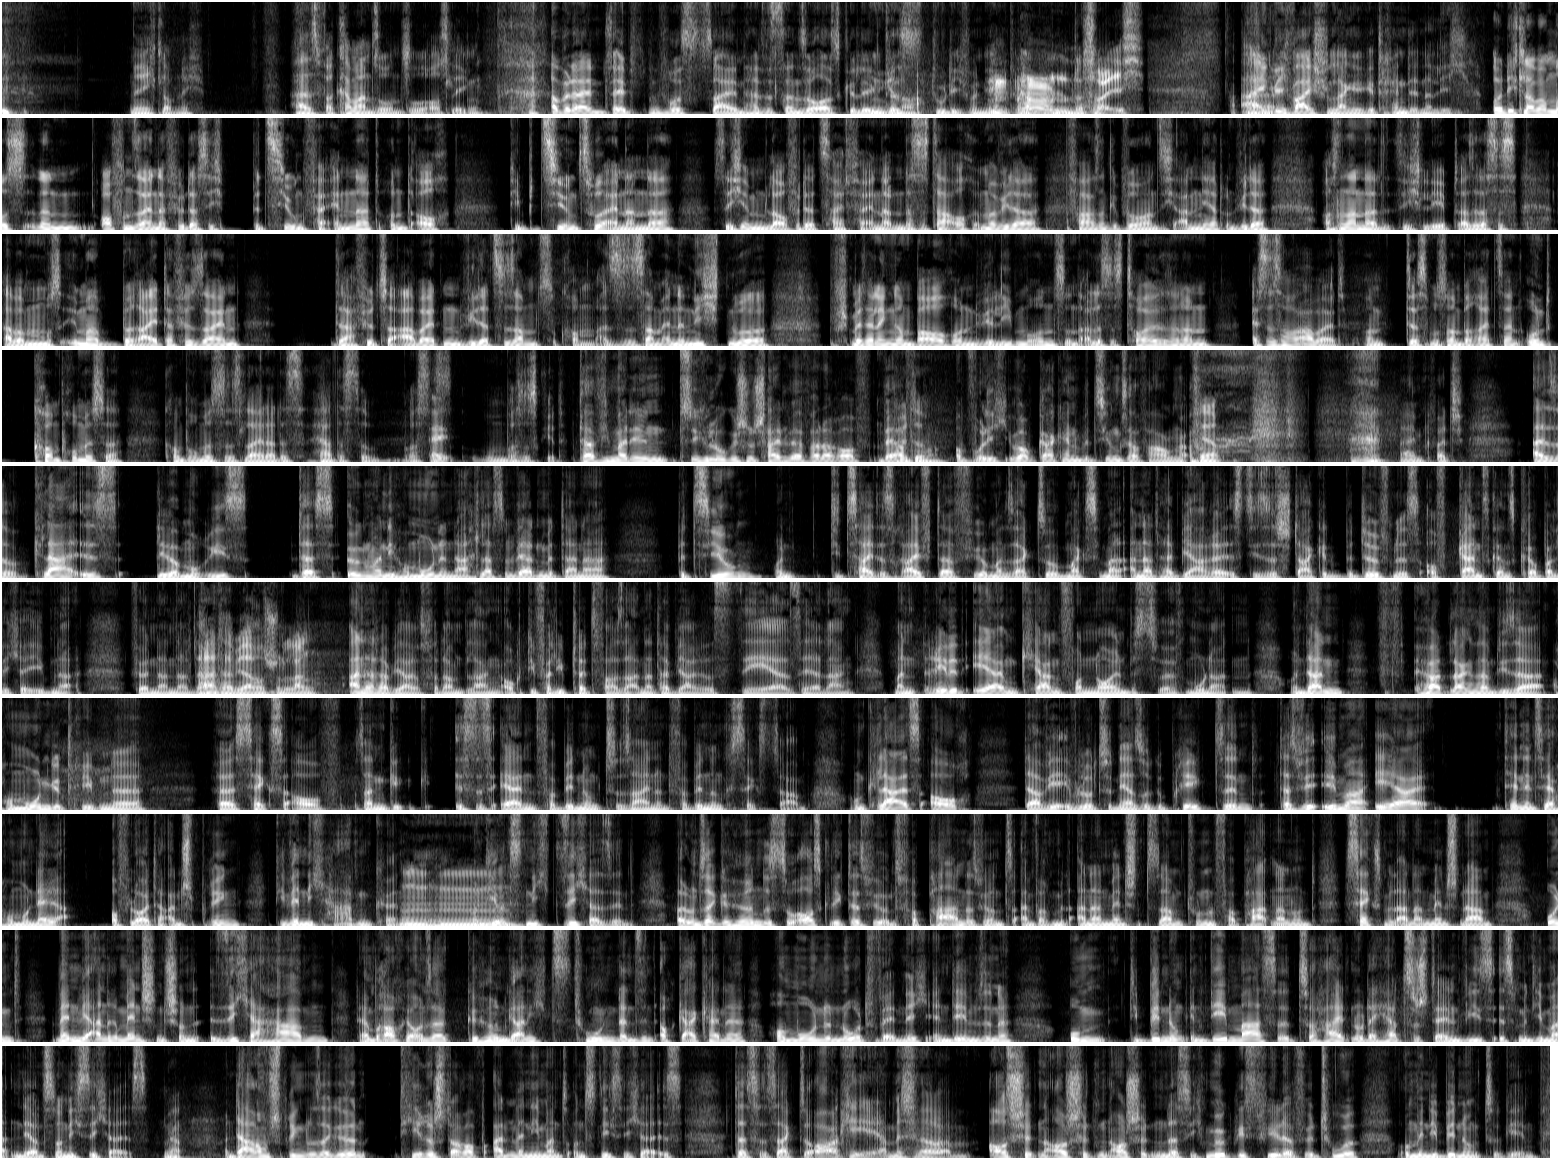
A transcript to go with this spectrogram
Nee, ich glaube nicht. Also das kann man so und so auslegen. Aber dein Selbstbewusstsein hat es dann so ausgelegt, Genau. dass du dich von ihm getrennt Das war ich. Eigentlich war ich schon lange getrennt innerlich. Und ich glaube, man muss dann offen sein dafür, dass sich Beziehung verändert und auch die Beziehung zueinander sich im Laufe der Zeit verändert. Und dass es da auch immer wieder Phasen gibt, wo man sich annähert und wieder auseinander sich lebt. Also das ist, aber man muss immer bereit dafür sein, dafür zu arbeiten, wieder zusammenzukommen. Also es ist am Ende nicht nur Schmetterlinge im Bauch und wir lieben uns und alles ist toll, sondern es ist auch Arbeit. Und das muss man bereit sein. Und Kompromisse. Kompromisse ist leider das Härteste, was es, Ey. um was es geht. Darf ich mal den psychologischen Scheinwerfer darauf werfen, Bitte. obwohl ich überhaupt gar keine Beziehungserfahrung habe? Ja. Nein, Quatsch. Also klar ist, lieber Maurice, dass irgendwann die Hormone nachlassen werden mit deiner Beziehung und die Zeit ist reif dafür. Man sagt so, maximal anderthalb Jahre ist dieses starke Bedürfnis auf ganz, ganz körperlicher Ebene füreinander da. Anderthalb Jahre ist schon lang. Anderthalb Jahre ist verdammt lang. Auch die Verliebtheitsphase anderthalb Jahre ist sehr, sehr lang. Man redet eher im Kern von neun bis zwölf Monaten. Und dann hört langsam dieser hormongetriebene äh, Sex auf. Dann ist es eher in Verbindung zu sein und Verbindungssex zu haben. Und klar ist auch, da wir evolutionär so geprägt sind, dass wir immer eher tendenziell hormonell auf Leute anspringen, die wir nicht haben können und die uns nicht sicher sind. Weil unser Gehirn ist so ausgelegt, dass wir uns verpaaren, dass wir uns einfach mit anderen Menschen zusammentun und verpartnern und Sex mit anderen Menschen haben. Und wenn wir andere Menschen schon sicher haben, dann braucht ja unser Gehirn gar nichts tun, dann sind auch gar keine Hormone notwendig in dem Sinne, um die Bindung in dem Maße zu halten oder herzustellen, wie es ist mit jemandem, der uns noch nicht sicher ist. Ja. Und darum springt unser Gehirn tierisch darauf an, wenn jemand uns nicht sicher ist, dass es sagt, so, oh, okay, da müssen wir ausschütten, ausschütten, ausschütten, dass ich möglichst viel dafür tue, um in die Bindung zu gehen.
